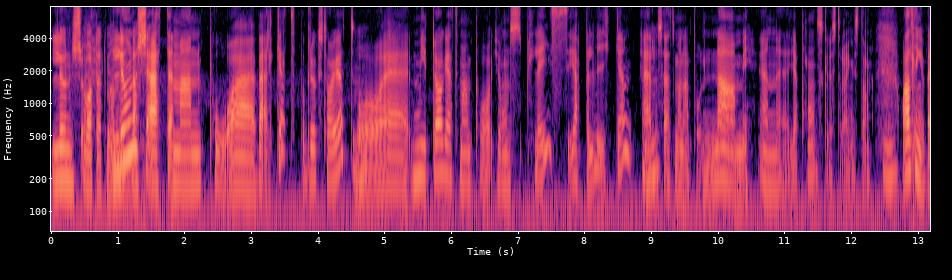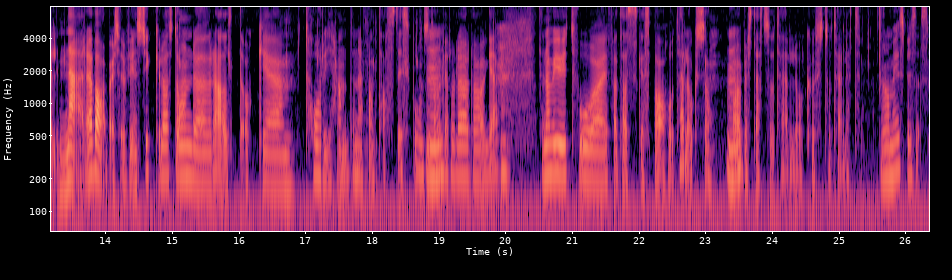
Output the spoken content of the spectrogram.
lunch och vart äter man middag? Lunch äter man på äh, Verket på Brukstorget mm. och äh, middag äter man på Johns Place i Appelviken mm. eller så äter man på Nami, en äh, japansk restaurang i stan. Mm. Och allting är väldigt nära Varberg så det finns cykelavstånd överallt och äh, torghandeln är fantastisk på onsdagar mm. och lördagar. Mm. Sen har vi ju två fantastiska spahotell också. Mm. Varberg stadshotell och Kusthotellet. Ja men just precis.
